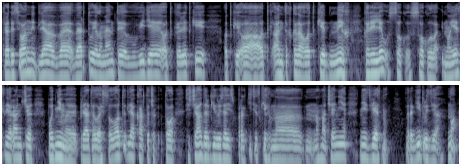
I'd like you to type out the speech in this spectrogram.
традиционные для ве- верту элементы в виде открытки отки, а, а, от, а, не так сказать, откидных крыльев сок, сокола. Но если раньше под ним э, пряталась солота для карточек, то сейчас, дорогие друзья, из практических на, назначений неизвестно. Дорогие друзья, но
